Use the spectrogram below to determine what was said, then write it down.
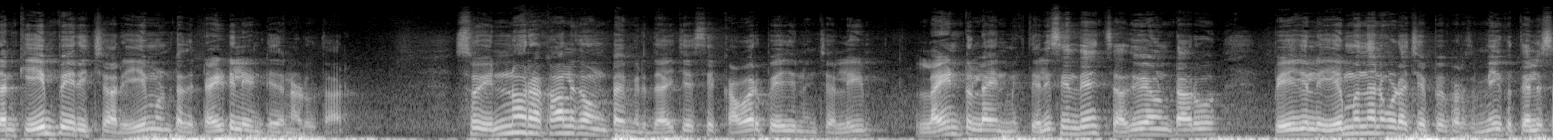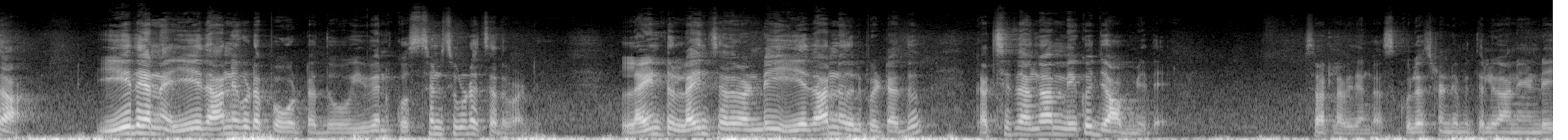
దానికి ఏం పేరు ఇచ్చారు? ఏముంటుంది? టైటిల్ ఏంటి అని అడుగుతారు. సో ఎన్నో రకాలుగా ఉంటాయి. మీరు దయచేసి కవర్ పేజీ నుంచి వెళ్ళి లైన్ టు లైన్ మీకు తెలిసిందే చదివే ఉంటారు. పేజీలో ఏముందని కూడా చెప్పే పరిస్థితి మీకు తెలుసా? ఏదైనా ఏ దాన్ని కూడా పోగొట్టద్దు. ఈవెన్ క్వశ్చన్స్ కూడా చదవండి. లైన్ టు లైన్ చదవండి. ఏ దాన్ని వదిలిపెట్టద్దు. ఖచ్చితంగా మీకు జాబ్ మీదే. సో అట్లా విధంగా స్కూల్ అసిస్టెంట్ మిత్రులు కానివ్వండి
